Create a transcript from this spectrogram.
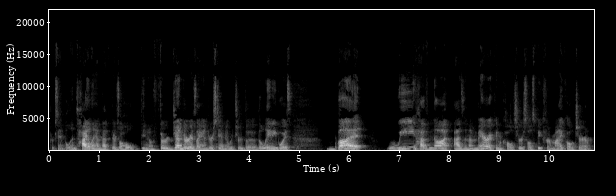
for example, in Thailand, that there's a whole, you know, third gender, as I understand it, which are the the lady boys. But we have not, as an American culture, so I'll speak for my culture,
